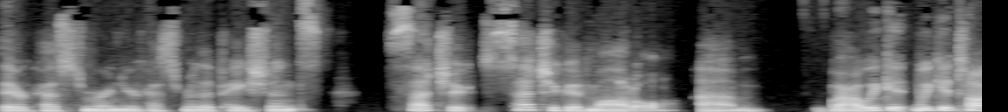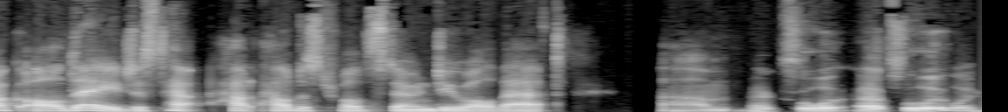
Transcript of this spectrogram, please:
their customer and your customer, the patients. Such a such a good model. Um, wow, we could we could talk all day. Just how how, how does TwelveStone do all that? Um, Excellent, absolutely.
